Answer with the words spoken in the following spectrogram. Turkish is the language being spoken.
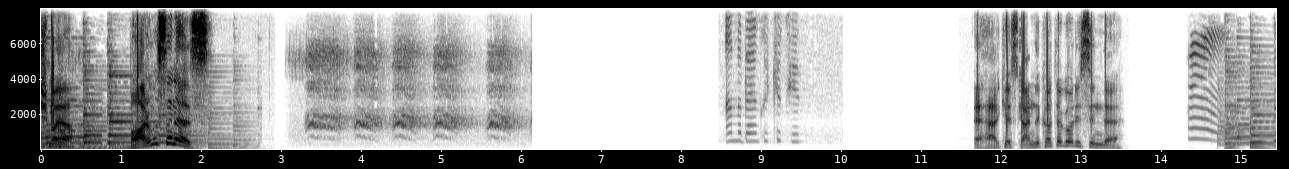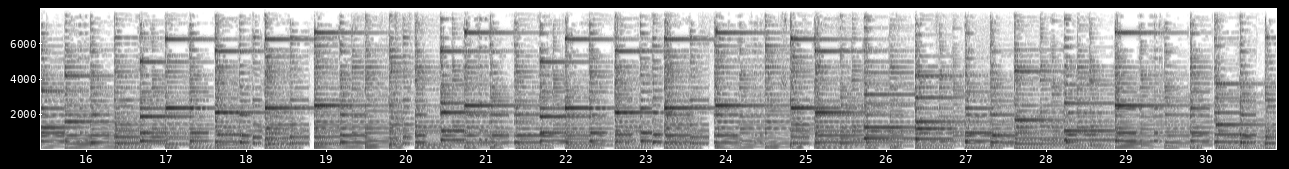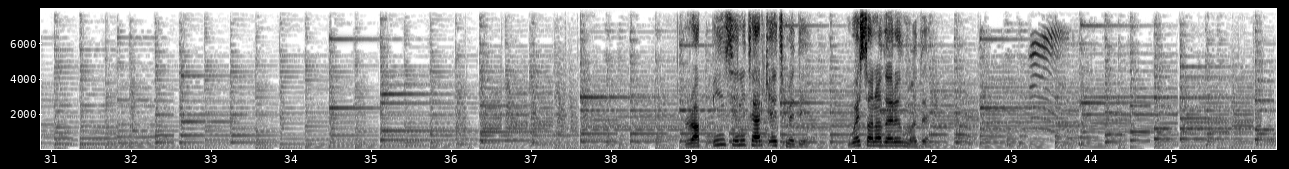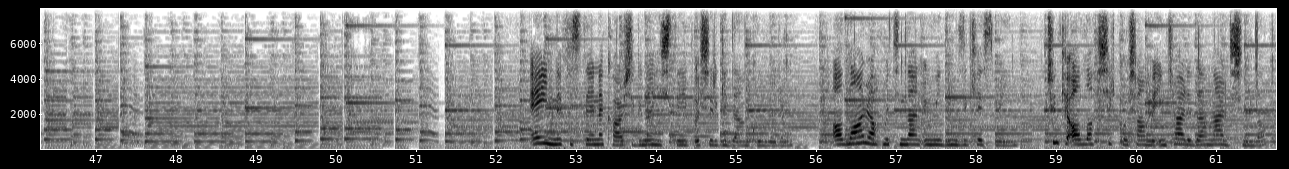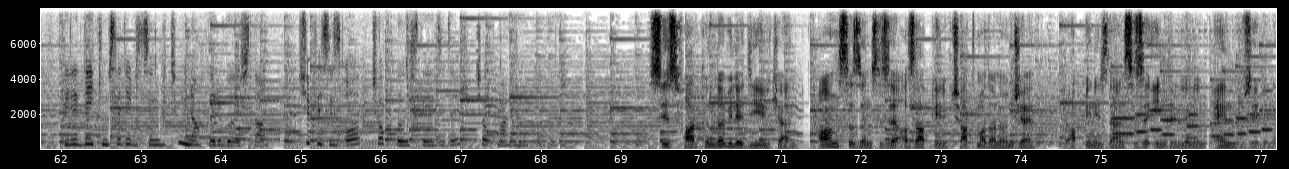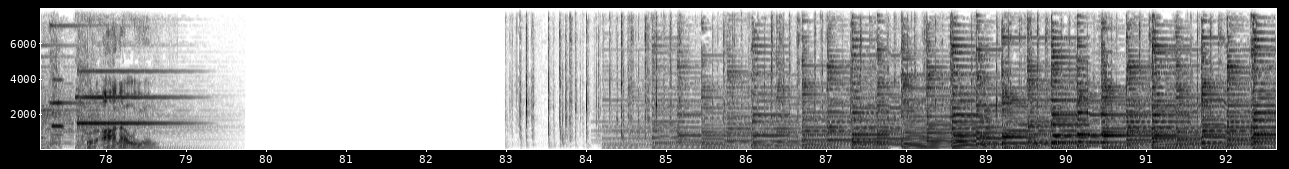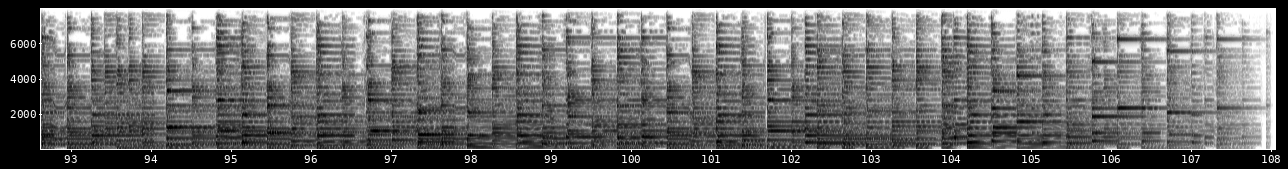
konuşmaya. Var mısınız? E herkes kendi kategorisinde. Rabbin seni terk etmedi ve sana darılmadı. Ey nefislerine karşı günah işleyip aşırı giden kullarım! Allah'ın rahmetinden ümidinizi kesmeyin. Çünkü Allah şirk koşan ve inkar edenler dışında dilediği kimseler için bütün günahları bağışlar. Şüphesiz O çok bağışlayıcıdır, çok merhametlidir. Siz farkında bile değilken ansızın size azap gelip çatmadan önce Rabbinizden size indirilenin en güzeline, Kur'an'a uyun.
